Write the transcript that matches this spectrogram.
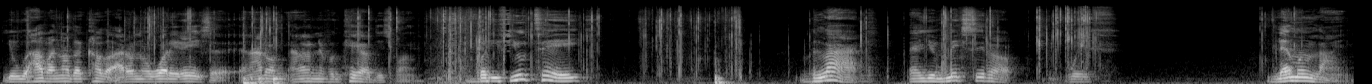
you will have another color. I don't know what it is, and I don't I don't even care at this point. But if you take black and you mix it up with lemon lime,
